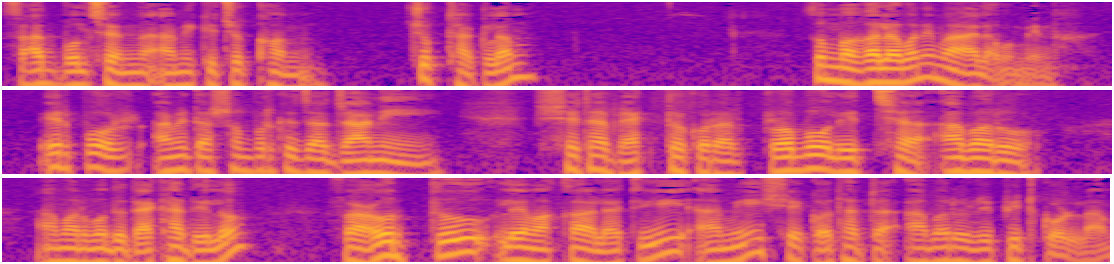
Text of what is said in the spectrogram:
সাদ বলছেন, আমি কিছুক্ষণ চুপ থাকলাম। তোম্মা গালাবানি মা আলামিন এরপর আমি তার সম্পর্কে যা জানি, সেটা ব্যক্ত করার প্রবল ইচ্ছা আবারও আমার মধ্যে দেখা দিল। ফাউদ্দু লেমাকালাতি আমি সে কথাটা আবারও রিপিট করলাম।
